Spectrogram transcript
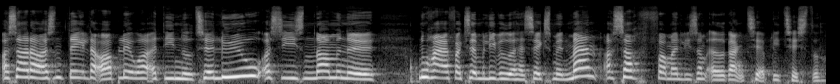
Og så er der også en del, der oplever, at de er nødt til at lyve og sige sådan, Nå, men, øh, nu har jeg for eksempel lige ved at have sex med en mand, og så får man ligesom adgang til at blive testet.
